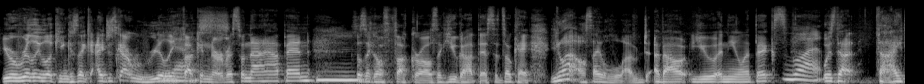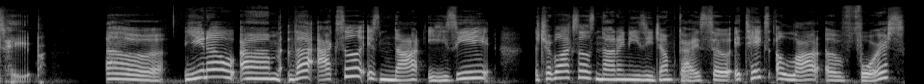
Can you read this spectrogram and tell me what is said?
You were really looking because like I just got really Yes. Fucking nervous when that happened. So I was mm. like, "Oh fuck, girls! Like you got this. It's okay." You know what else I loved about you in the Olympics? What? was that thigh tape? Oh, you know, um, the axel is not easy. The triple axel is not an easy jump, guys. So it takes a lot of force.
